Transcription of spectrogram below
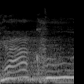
Gaku.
